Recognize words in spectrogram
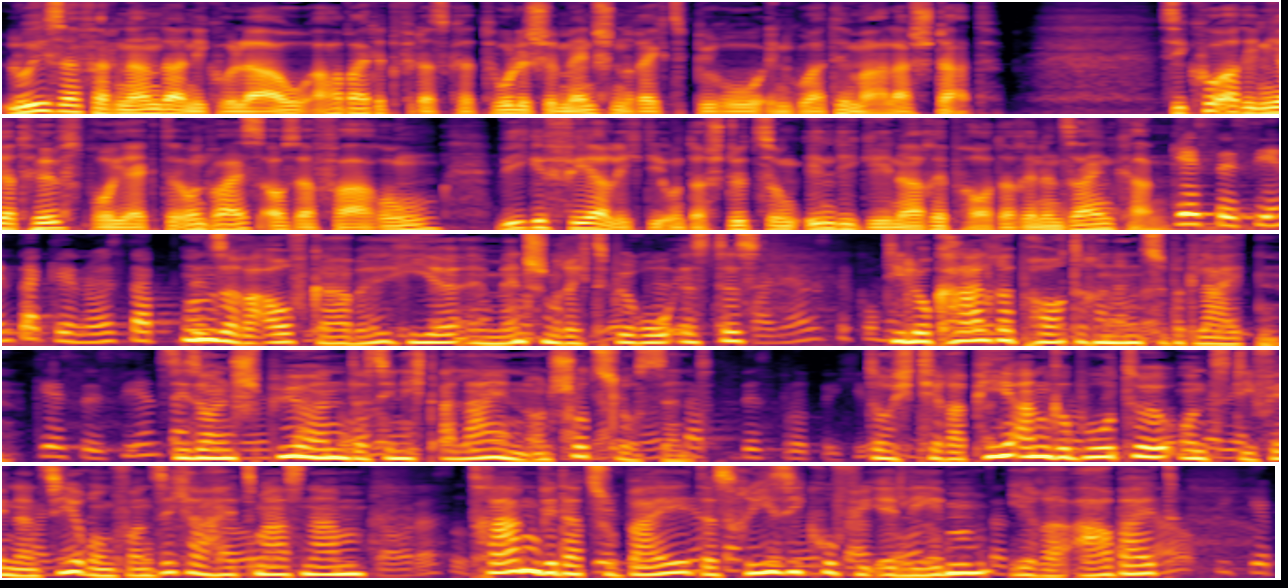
Luisa Fernanda Nicolau arbeitet für das katholische Menschenrechtsbüro in Guatemala Stadt. Sie koordiniert Hilfsprojekte und weiß aus Erfahrung, wie gefährlich die Unterstützung indigener Reporterinnen sein kann. Unsere Aufgabe hier im Menschenrechtsbüro ist es, die Lokalreporterinnen zu begleiten. Sie sollen spüren, dass sie nicht allein und schutzlos sind. Durch Therapieangebote und die Finanzierung von Sicherheitsmaßnahmen tragen wir dazu bei, das Risiko für ihr Leben, ihre Arbeit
